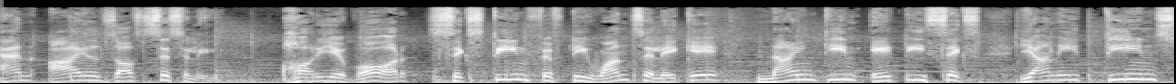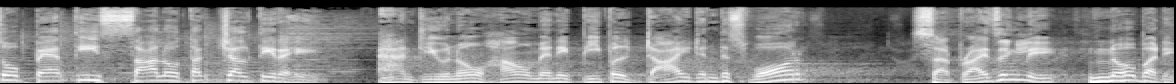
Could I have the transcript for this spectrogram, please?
and Isles of Sicily और ये वॉर 1651 से लेके 1986 यानी 335 सालों तक चलती रही। And you know how many people died in this war surprisingly nobody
